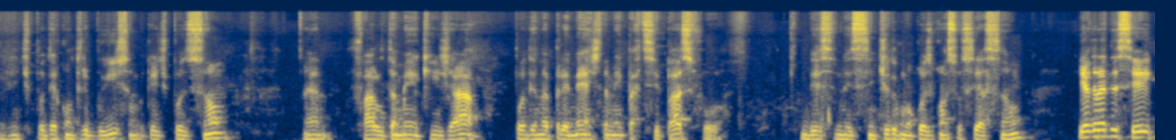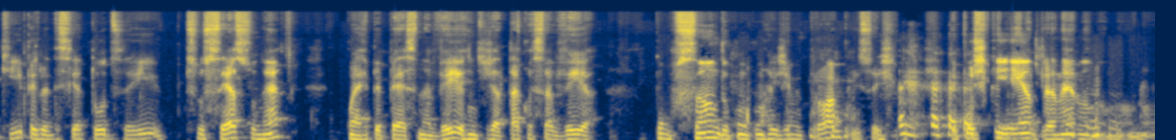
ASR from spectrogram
a gente poder contribuir, estamos aqui à disposição. Né? Falo também aqui já, podendo a Premerge também participar, se for desse, nesse sentido, alguma coisa com a associação. E agradecer a equipe, agradecer a todos aí, sucesso, né? Com a RPPS na veia, a gente já está com essa veia pulsando com, com regime próprio, isso aí, depois que entra, né? No, no, no,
